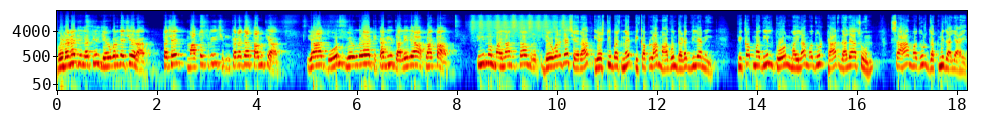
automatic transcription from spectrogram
बुलढाणा जिल्ह्यातील देवगडच्या शहरात तसेच मातोश्री शिंकराजा तालुक्यात या दोन वेगवेगळ्या ठिकाणी झालेल्या अपघातात तीन महिलांचा मृत्यू. देवगडच्या शहरात एस टी बसने पिकअपला मागून धडक दिल्याने पिकअपमधील दोन महिला मजूर ठार झाले असून सहा मजूर जखमी झाले आहेत.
